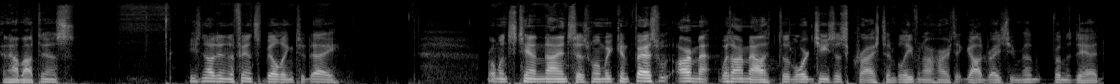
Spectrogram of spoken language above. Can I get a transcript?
And how about this? He's not in the fence building today. Romans 10 9 says, When we confess with our, with our mouth the Lord Jesus Christ and believe in our heart that God raised him from the dead,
